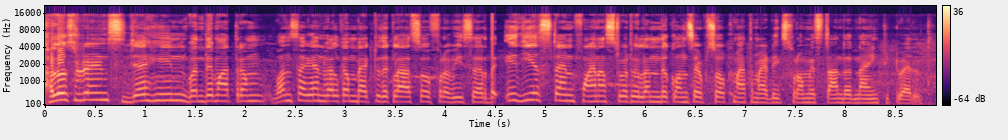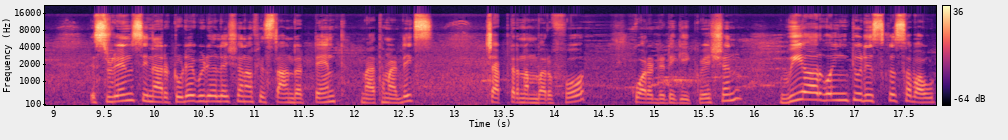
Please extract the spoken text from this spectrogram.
Hello students, Jai Hind, Vande Matram. Once again, welcome back to the class of Ravi sir, the easiest and finest way to learn the concepts of mathematics from standard 9 to 12th. Students, in our today video lesson of standard 10th mathematics, chapter number 4, quadratic equation, we are going to discuss about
